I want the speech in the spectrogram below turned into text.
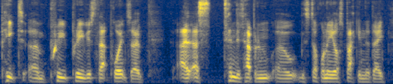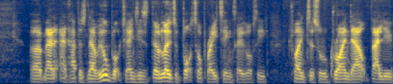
peaked um, pre previous to that point. So as tended to happen uh, with stuff on EOS back in the day. Um, and, and happens now with all blockchains is there are loads of bots operating, so obviously trying to sort of grind out value,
